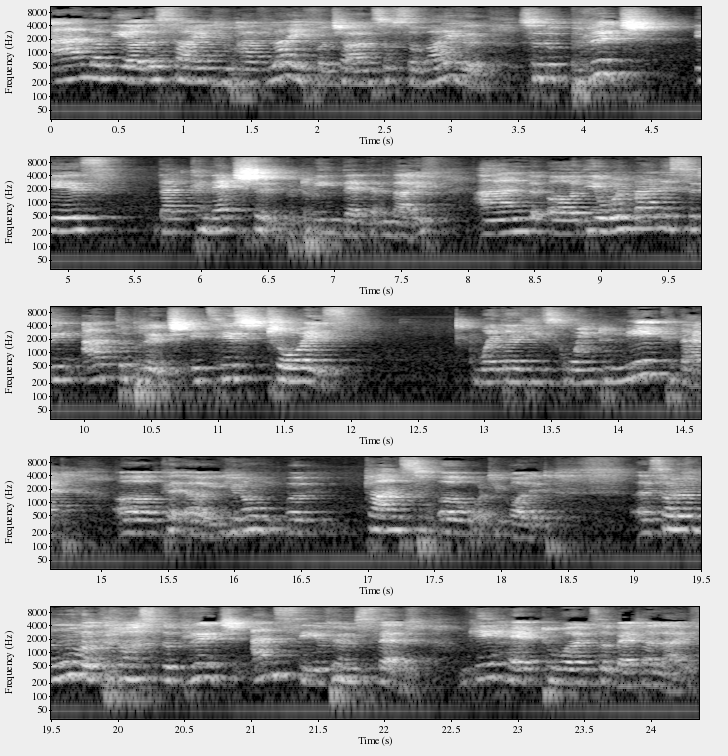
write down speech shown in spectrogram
and on the other side you have life, a chance of survival. So the bridge is that connection between death and life, and uh, the old man is sitting at the bridge. It's his choice whether he's going to make that, uh, uh, you know, uh, trans, uh, what you call it, uh, sort of move across the bridge and save himself, okay, head towards a better life.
